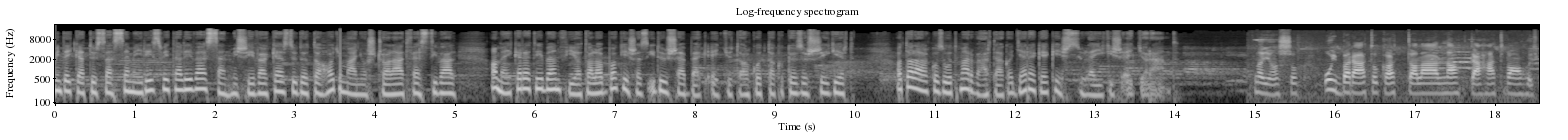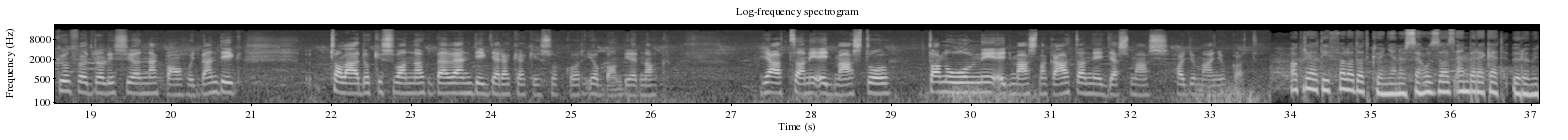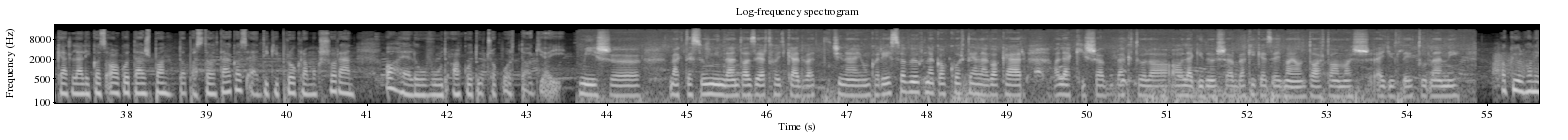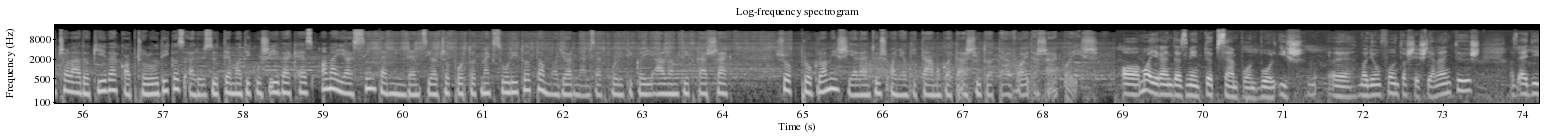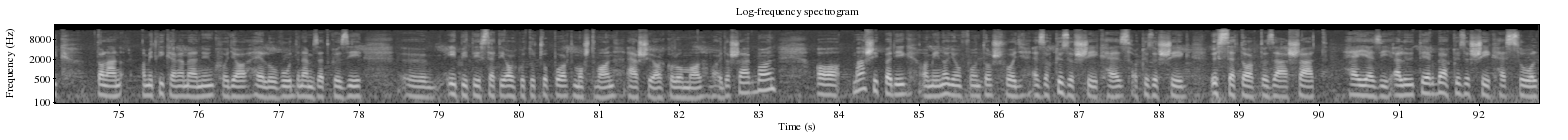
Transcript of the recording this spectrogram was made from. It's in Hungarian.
Mintegy 200 személy részvételével Szentmisével kezdődött a hagyományos családfesztivál, amely keretében fiatalabbak és az idősebbek együtt alkottak a közösségért. A találkozót már várták a gyerekek és szüleik is egyaránt. Nagyon sok új barátokat találnak, tehát van, hogy külföldről is jönnek, van, hogy vendég családok is vannak, be vendéggyerekek, és akkor jobban bírnak játszani egymástól, tanulni, egymásnak átadni egyes más hagyományokat. A kreatív feladat könnyen összehozza az embereket, örömüket lelik az alkotásban, tapasztalták az eddigi programok során a Hello Wood alkotócsoport tagjai. Mi is ö, megteszünk mindent azért, hogy kedvet csináljunk a résztvevőknek, akkor tényleg akár a legkisebbektől a, a legidősebbekig ez egy nagyon tartalmas együttlét tud lenni. A külhoni családok éve kapcsolódik az előző tematikus évekhez, amelyel szinte minden célcsoportot megszólított a Magyar Nemzetpolitikai Államtitkárság. Sok program és jelentős anyagi támogatás jutott el Vajdaságba is. A mai rendezvény több szempontból is nagyon fontos és jelentős. Az egyik talán, amit ki kell emelnünk, hogy a Hello Wood nemzetközi építészeti alkotócsoport most van első alkalommal Vajdaságban. A másik pedig, ami nagyon fontos, hogy ez a közösséghez, a közösség összetartozását helyezi előtérbe, a közösséghez szól,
